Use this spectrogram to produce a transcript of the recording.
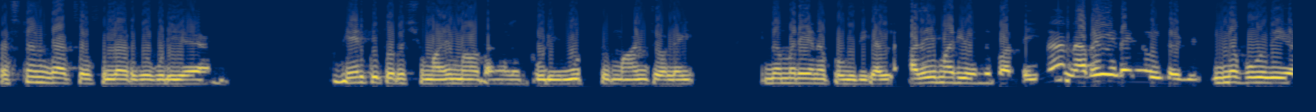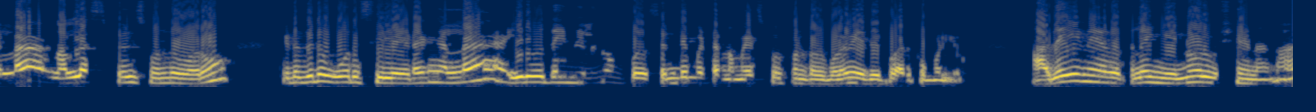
வெஸ்டர்ன் காட்சஸ்ல இருக்கக்கூடிய மேற்கு தொடர்ச்சி மலை மாவட்டங்கள் இருக்கக்கூடிய ஊத்து மாஞ்சோலை இந்த மாதிரியான பகுதிகள் அதே மாதிரி வந்து பாத்தீங்கன்னா நிறைய இடங்கள் இருக்கு இந்த பகுதிகள்லாம் நல்ல ஸ்பெல்ஸ் வந்து வரும். கிட்டத்தட்ட ஒரு சில இடங்கள்ல இருபத்தைந்துல இருந்து முப்பது சென்டிமீட்டர் நம்ம எக்ஸ்போர்ட் பண்றது போல எதிர்பார்க்க முடியும். அதே நேரத்துல இங்க இன்னொரு விஷயம் என்னன்னா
